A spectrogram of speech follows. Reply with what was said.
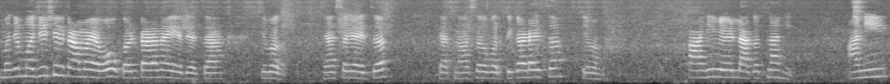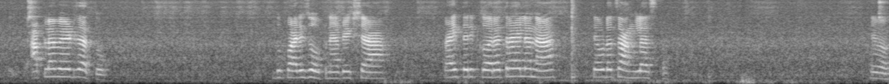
म्हणजे मजेशीर काम आहे हो. कंटाळा नाही आहे त्याचा हे बघा हे असं घ्यायचं. त्यातनं असं वरती काढायचं. हे बघा. काही वेळ लागत नाही. आणि आपला वेळ जातो. दुपारी झोपण्यापेक्षा काहीतरी करत राहिलं ना तेवढं चांगलं असतं. हे बघा.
